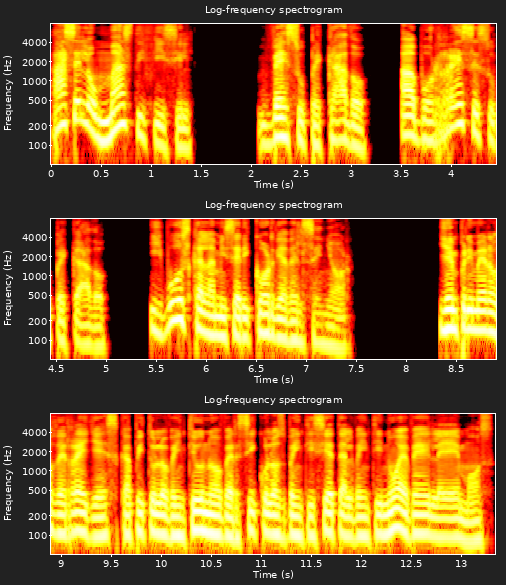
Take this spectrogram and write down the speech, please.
hace lo más difícil. Ve su pecado, aborrece su pecado y busca la misericordia del Señor. Y en Primero de Reyes, capítulo 21, versículos 27 al 29, leemos,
